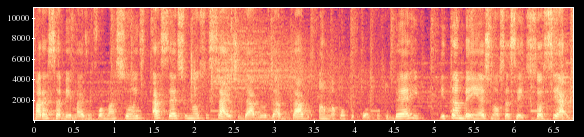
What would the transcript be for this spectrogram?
Para saber mais informações, acesse o nosso site www.ama.com.br e também as nossas redes sociais.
